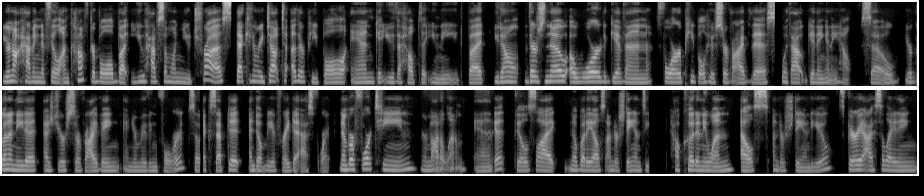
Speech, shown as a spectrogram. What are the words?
you're not having to feel uncomfortable, but you have someone you trust that can reach out to other people and get you the help that you need. But you don't, there's no award given for people who survive this without getting getting any help. So you're going to need it as you're surviving and you're moving forward. So accept it and don't be afraid to ask for it. Number 14, you're not alone. And it feels like nobody else understands you. How could anyone else understand you? It's very isolating.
